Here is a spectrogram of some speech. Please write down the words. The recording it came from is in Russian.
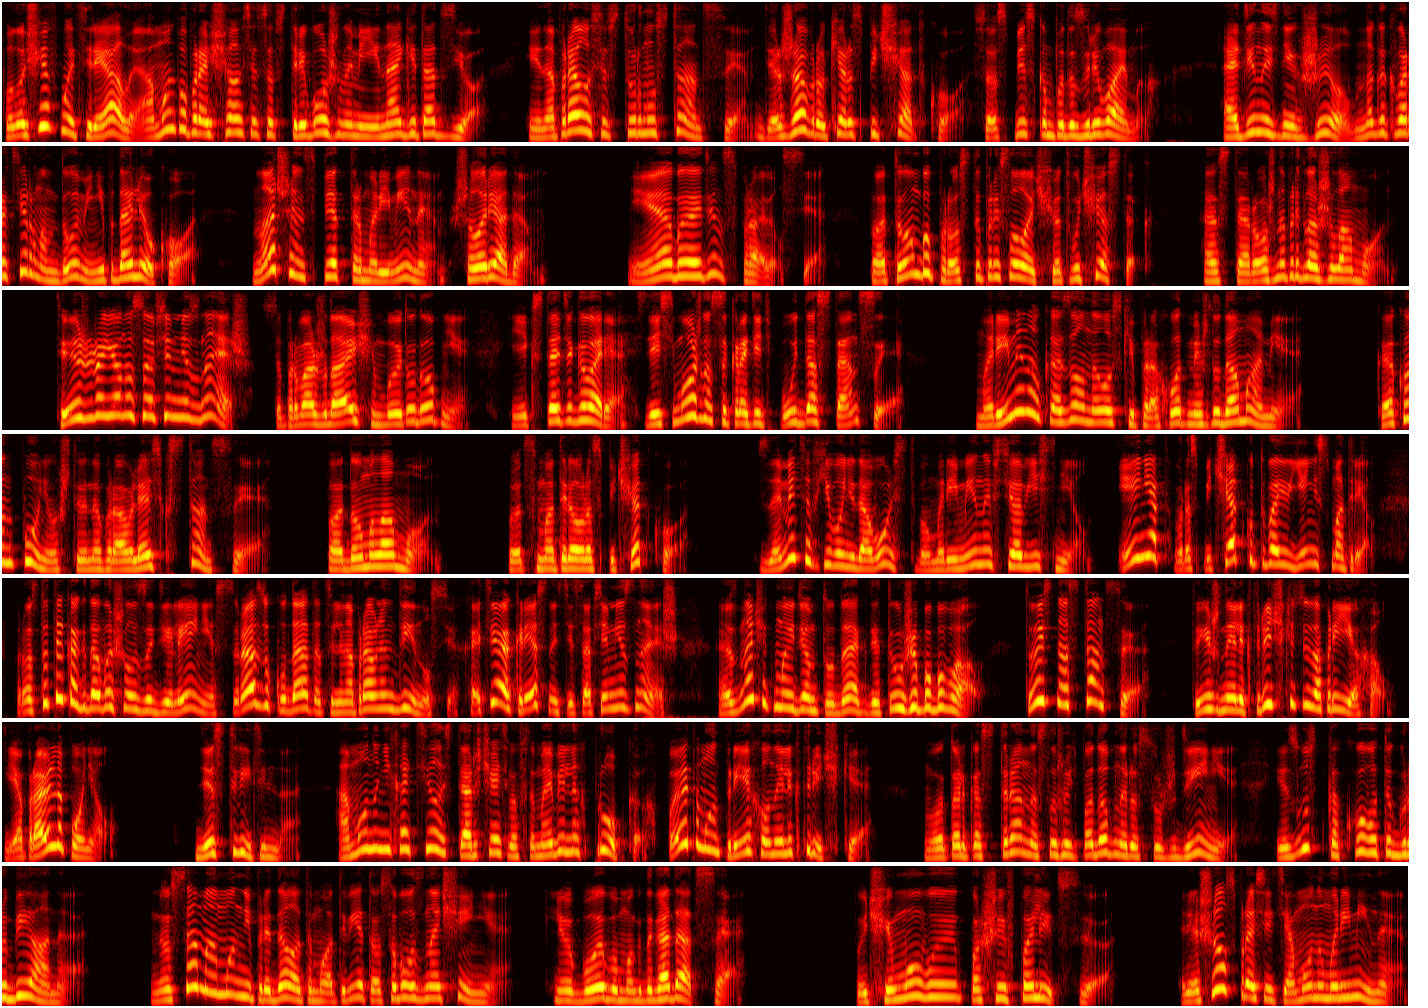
Получив материалы, Амон попрощался со встревоженными Инаги Тадзё и направился в сторону станции, держа в руке распечатку со списком подозреваемых. Один из них жил в многоквартирном доме неподалеку. Младший инспектор Маримины шел рядом. «Я бы один справился. Потом бы просто прислал отчет в участок», — осторожно предложил Амон. «Ты же района совсем не знаешь. Сопровождающим будет удобнее. И, кстати говоря, здесь можно сократить путь до станции». Маримин указал на узкий проход между домами. Как он понял, что я направляюсь к станции? Подумал Амон. Подсмотрел распечатку. Заметив его недовольство, Маримин все объяснил. «И нет, в распечатку твою я не смотрел. Просто ты, когда вышел из отделения, сразу куда-то целенаправленно двинулся, хотя окрестности совсем не знаешь. А значит, мы идем туда, где ты уже побывал. То есть на станцию. Ты же на электричке сюда приехал. Я правильно понял?» Действительно, Амону не хотелось торчать в автомобильных пробках, поэтому он приехал на электричке. Вот только странно слышать подобное рассуждение из уст какого-то грубиана. Но сам Амон не придал этому ответу особого значения. Любой бы мог догадаться. «Почему вы пошли в полицию?» Решил спросить Амону Маримина.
